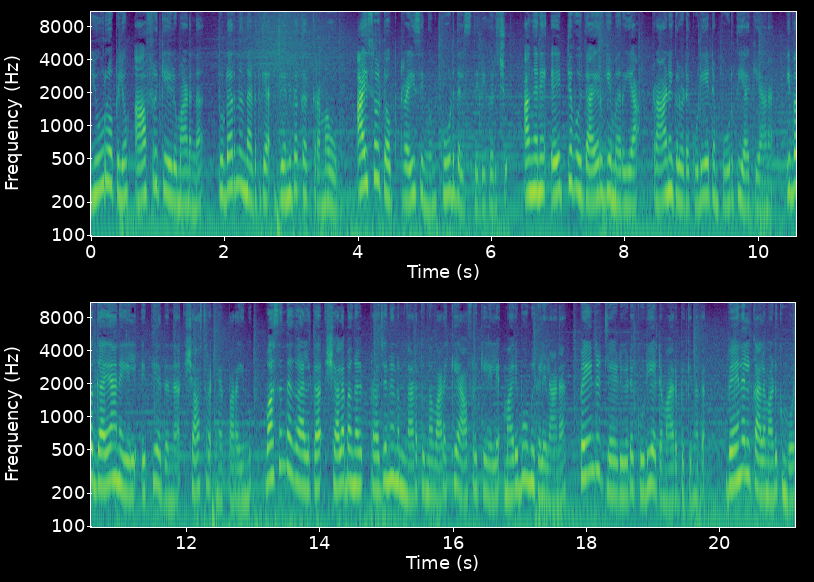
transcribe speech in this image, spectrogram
യൂറോപ്പിലും ആഫ്രിക്കയിലുമാണെന്ന് തുടർന്ന് നടത്തിയ ജനിതക ക്രമവും ഐസോടോപ്പ് ട്രേസിംഗും കൂടുതൽ സ്ഥിരീകരിച്ചു. അങ്ങനെ ഏറ്റവും ദൈർഘ്യമേറിയ പ്രാണികളുടെ കുടിയേറ്റം പൂർത്തിയാക്കിയാണ് ഇവ ഗയാനയിൽ എത്തിയതെന്ന് ശാസ്ത്രജ്ഞർ പറയുന്നു. വസന്തകാലത്ത് ശലഭങ്ങൾ പ്രജനനം നടത്തുന്ന വടക്കേ ആഫ്രിക്കയിലെ മരുഭൂമികളിലാണ് പെയിന്റഡ് ലേഡിയുടെ കുടിയേറ്റം ആരംഭിക്കുന്നത്. വേനൽക്കാലം അടുക്കുമ്പോൾ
